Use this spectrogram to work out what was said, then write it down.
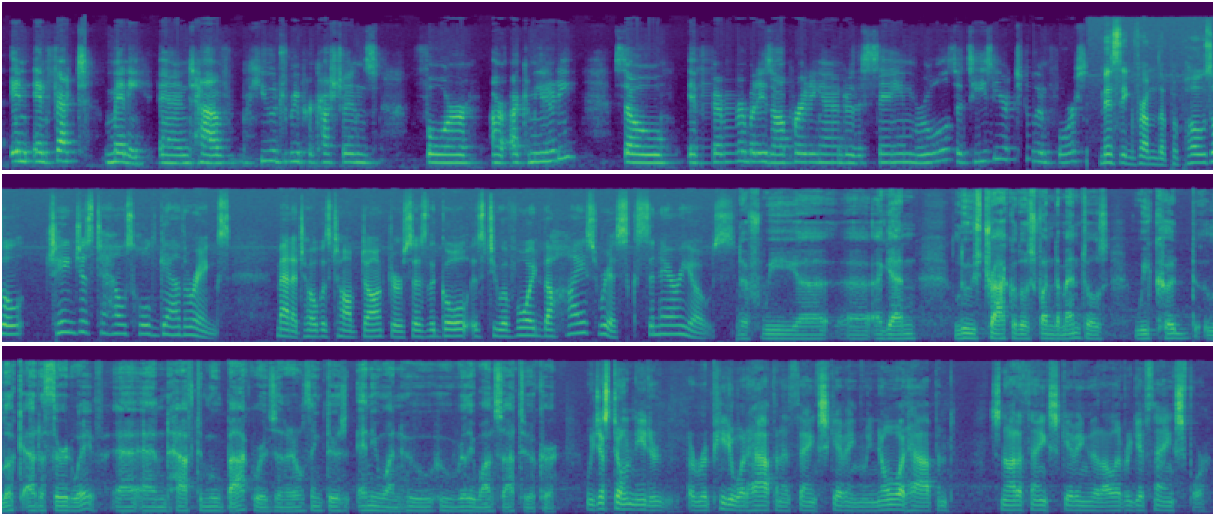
in, infect many and have huge repercussions for our, our community. So if everybody's operating under the same rules, it's easier to enforce. Missing from the proposal, changes to household gatherings. Manitoba's top doctor says the goal is to avoid the highest risk scenarios. If we, uh, uh, again, lose track of those fundamentals, we could look at a third wave uh, and have to move backwards. And I don't think there's anyone who, who really wants that to occur. We just don't need a, a repeat of what happened at Thanksgiving. We know what happened. It's not a Thanksgiving that I'll ever give thanks for.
